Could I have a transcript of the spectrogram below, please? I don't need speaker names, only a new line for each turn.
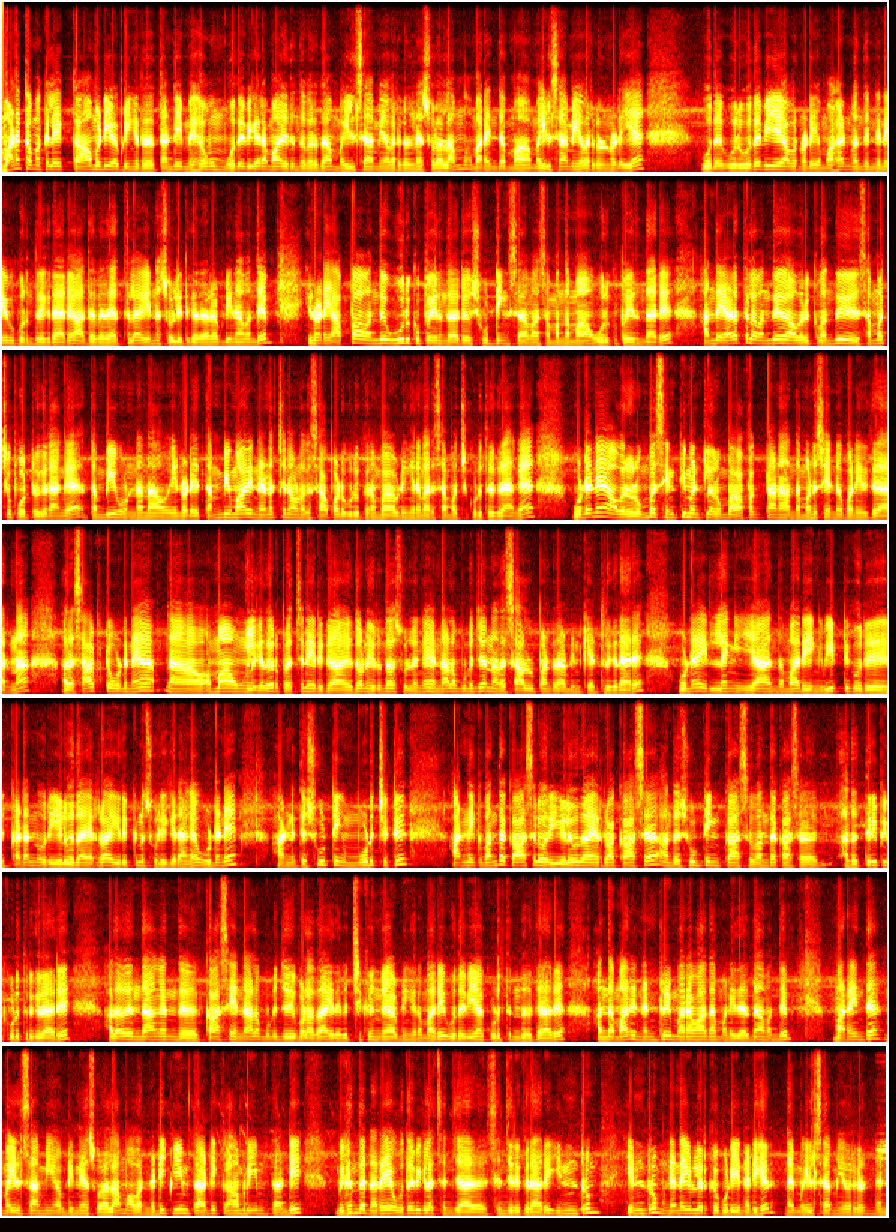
வணக்க மக்களே காமெடி அப்படிங்கிறத தாண்டி மிகவும் உதவிகரமாக இருந்தவர் தான் மயில்சாமி அவர்கள்னு சொல்லலாம். மறைந்த ம மயில்சாமி அவர்களுடைய உத ஒரு உதவியை அவருடைய மகன் வந்து நினைவு கூர்ந்திருக்கிறாரு. அந்த விதத்தில் என்ன சொல்லியிருக்கிறாரு அப்படின்னா வந்து என்னுடைய அப்பா வந்து ஊருக்கு போயிருந்தார் ஷூட்டிங் சம்மந்தமாக ஊருக்கு போயிருந்தார். அந்த இடத்துல வந்து அவருக்கு வந்து சமைச்சு போட்டிருக்கிறாங்க. தம்பி உன்னை நான் என்னுடைய தம்பி மாதிரி நினச்சி நான் உனக்கு சாப்பாடு கொடுக்குறேன்பா அப்படிங்கிற மாதிரி சமைச்சு கொடுத்துருக்குறாங்க. உடனே அவர் ரொம்ப சென்டிமெண்ட்டில் ரொம்ப அஃபெக்டான அந்த மனுஷன் என்ன பண்ணியிருக்கிறாருன்னா அதை சாப்பிட்ட உடனே அம்மா உங்களுக்கு ஏதோ ஒரு பிரச்சனை இருக்குது இருக்கா ஏதோ ஒன்று இருந்தால் சொல்லுங்கள் என்னால் முடிஞ்சால் நான் அதை சால்வ் பண்ணுறேன் அப்படின்னு கேட்டிருக்கிறாரு. உடனே இல்லைங்க ஐயா இந்த மாதிரி எங்கள் வீட்டுக்கு ஒரு கடன் ஒரு 70000 இருக்குன்னு சொல்லிக்கிறாங்க. உடனே அன்னைக்கு ஷூட்டிங் முடிச்சுட்டு அன்னைக்கு வந்த காசில் ஒரு 70000 காசை அந்த ஷூட்டிங் காசு வந்த காசை அதை திருப்பி கொடுத்துருக்கிறாரு. அதாவது இந்தாங்க இந்த காசை என்னால் முடிஞ்சது இவ்வளோதான் இதை வச்சுக்கோங்க. அப்படிங்கிற மாதிரி உதவியாக கொடுத்துருந்துருக்காரு அந்த மாதிரி நன்றி மறவாத மனிதர் தான் வந்து மறைந்த மயில்சாமி அப்படின்னே சொல்லலாம். அவர் நடிப்பையும் தாண்டி காமெடியும் தாண்டி மிகுந்த நிறைய உதவிகளை செஞ்சா செஞ்சிருக்கிறாரு. இன்றும் என்றும் நினைவில் இருக்கக்கூடிய நடிகர் ந- மயில்சாமி அவர்கள். நன்றி.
